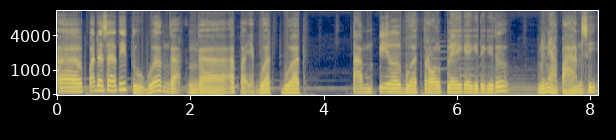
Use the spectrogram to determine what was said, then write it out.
eh, pada saat itu gue nggak nggak apa ya buat buat tampil buat role play kayak gitu-gitu. Ini apaan sih?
